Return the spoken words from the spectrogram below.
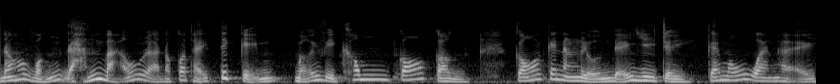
nó vẫn đảm bảo là nó có thể tiết kiệm bởi vì không có cần có cái năng lượng để duy trì cái mối quan hệ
